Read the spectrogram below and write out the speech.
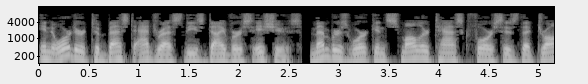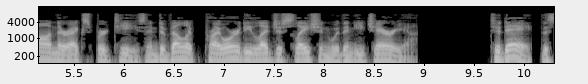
In order to best address these diverse issues, members work in smaller task forces that draw on their expertise and develop priority legislation within each area. Today, the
